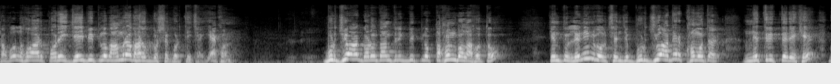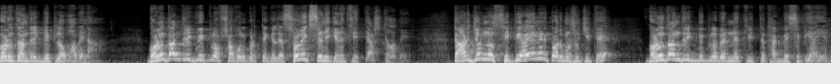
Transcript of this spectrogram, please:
সফল হওয়ার পরেই যেই বিপ্লব আমরা ভারতবর্ষে করতে চাই, এখন। বুর্জুয়া গণতান্ত্রিক বিপ্লব তখন বলা হতো, কিন্তু লেনিন বলছেন যে বুর্জুয়াদের ক্ষমতার নেতৃত্বে রেখে গণতান্ত্রিক বিপ্লব হবে না। গণতান্ত্রিক বিপ্লব সফল করতে গেলে শ্রমিক শ্রেণীকে নেতৃত্বে আসতে হবে। তার জন্য সিপিআইএমের কর্মসূচিতে গণতান্ত্রিক বিপ্লবের নেতৃত্বে থাকবে সিপিআইএম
